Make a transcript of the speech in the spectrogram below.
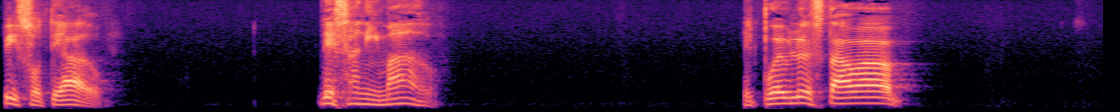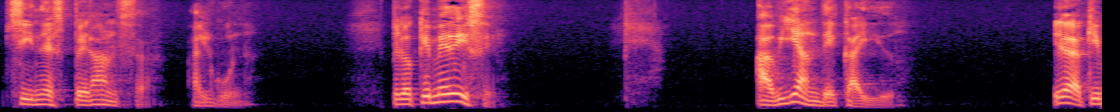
pisoteado, desanimado. El pueblo estaba sin esperanza alguna. Pero ¿qué me dice? Habían decaído. Mira aquí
